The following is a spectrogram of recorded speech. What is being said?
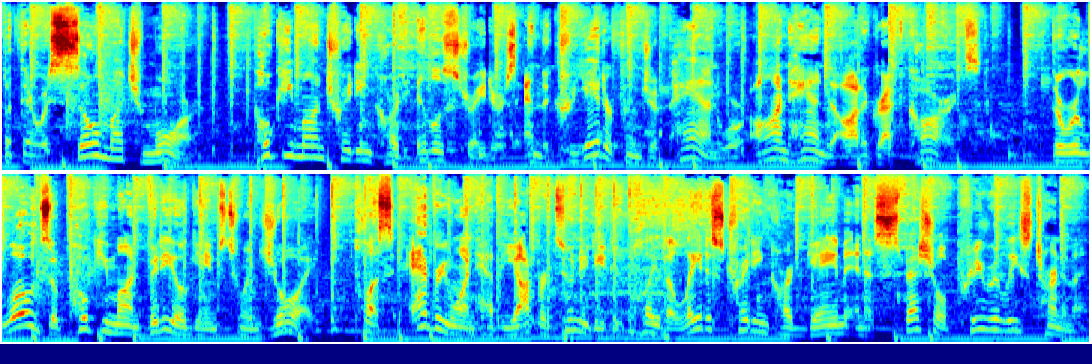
but there was so much more. Pokemon trading card illustrators and the creator from Japan were on hand to autograph cards. There were loads of Pokemon video games to enjoy, plus, everyone had the opportunity to play the latest trading card game in a special pre release tournament.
